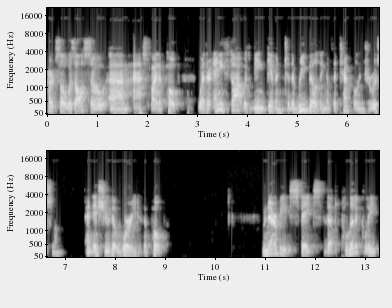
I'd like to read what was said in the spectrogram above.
Herzl was also um, asked by the Pope whether any thought was being given to the rebuilding of the temple in Jerusalem, an issue that worried the Pope. Minerbi states that politically,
